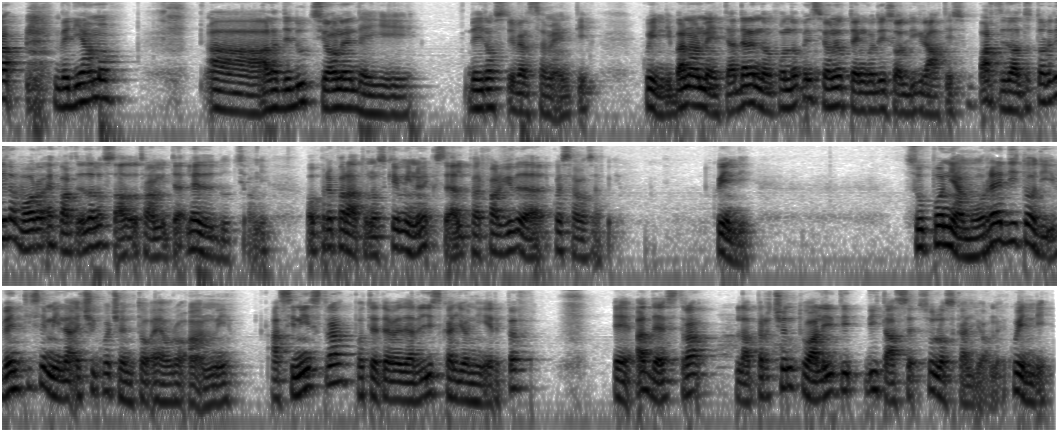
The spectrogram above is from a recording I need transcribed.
Ora vediamo ah, alla deduzione dei, dei nostri versamenti. Quindi banalmente aderendo a un fondo pensione ottengo dei soldi gratis, parte dal datore di lavoro e parte dallo Stato tramite le deduzioni. Ho preparato uno schemino Excel per farvi vedere questa cosa qui. Quindi supponiamo un reddito di 26.500 euro annui. A sinistra potete vedere gli scaglioni IRPEF e a destra la percentuale di, di tasse sullo scaglione. Quindi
